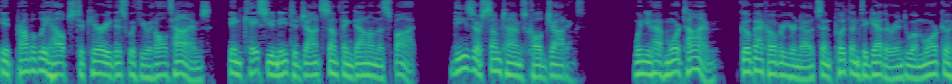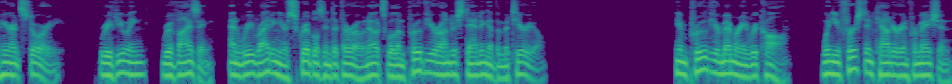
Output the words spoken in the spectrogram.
It probably helps to carry this with you at all times, in case you need to jot something down on the spot. These are sometimes called jottings. When you have more time, go back over your notes and put them together into a more coherent story. Reviewing, revising, and rewriting your scribbles into thorough notes will improve your understanding of the material. Improve your memory recall. When you first encounter information,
